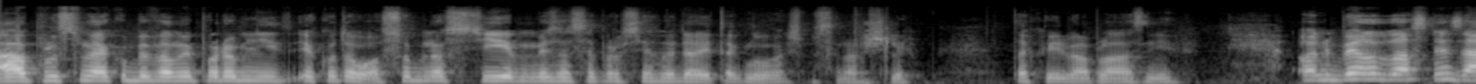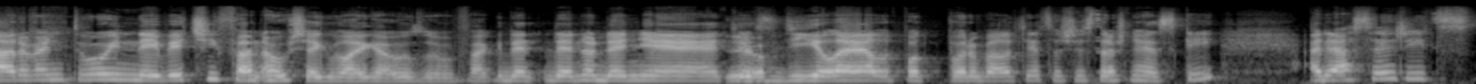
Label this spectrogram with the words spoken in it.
A plus jsme jakoby velmi podobní jako tou osobností, my zase prostě hledali tak dlouho, až jsme se našli. Takový dva blázni. On byl vlastně zároveň tvůj největší fanoušek v Lighthouse. Fakt den, denodenně tě jo. sdílel, podporoval tě, což je strašně hezký. A dá se říct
